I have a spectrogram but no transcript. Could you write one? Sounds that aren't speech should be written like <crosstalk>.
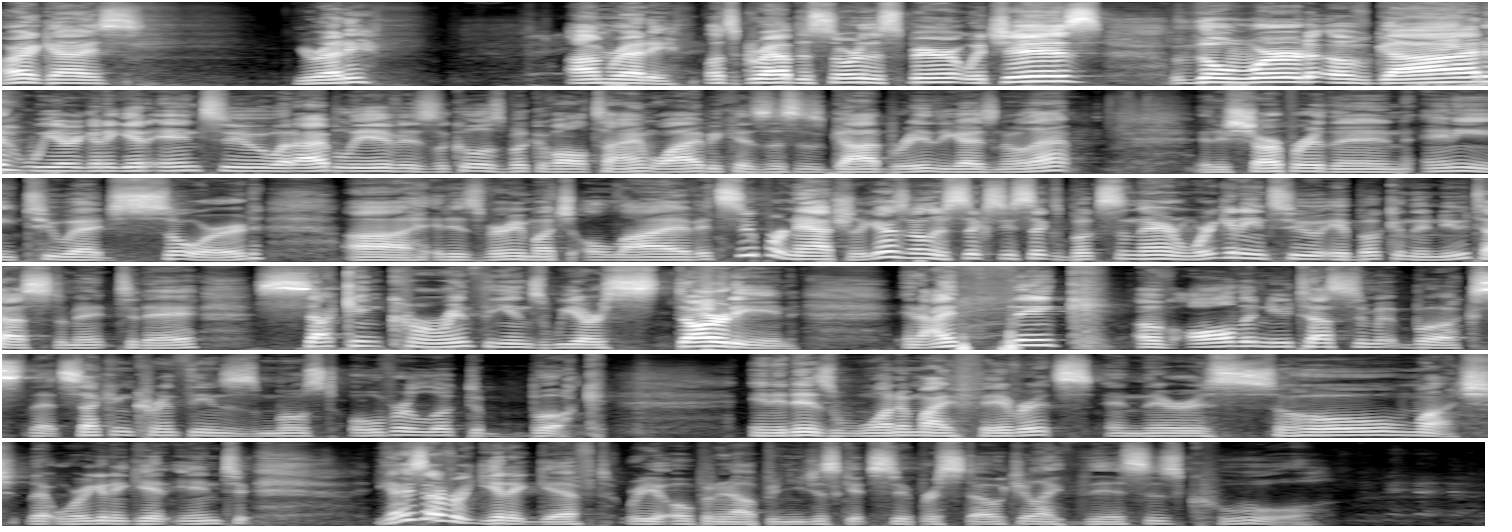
All right, guys, you ready? I'm ready. Let's grab the sword of the Spirit, which is the Word of God. We are going to get into what I believe is the coolest book of all time. Why? Because this is God breathed. You guys know that? It is sharper than any two edged sword. Uh, it is very much alive. It's supernatural. You guys know there's 66 books in there, and we're getting to a book in the New Testament today. Second Corinthians, we are starting. And I think of all the New Testament books, that Second Corinthians is most overlooked book. And it is one of my favorites, and there is so much that we're going to get into. You guys ever get a gift where you open it up and you just get super stoked? You're like, this is cool.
